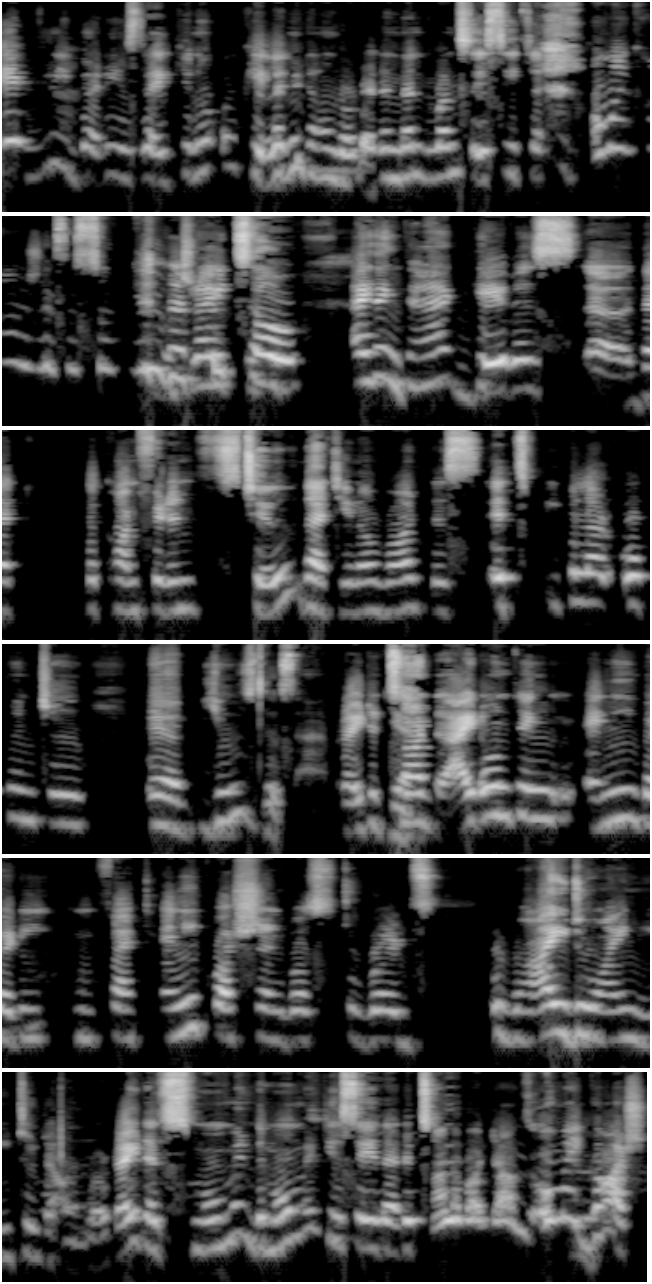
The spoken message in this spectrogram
everybody is like, you know, okay, let me download it. And then once they see it, like, oh my gosh, this is so cute, right? So I think that gave us uh, that the confidence too that you know what this it's people are open to uh, use this app right? It's yeah. not i don't think anybody in fact any question was towards why do i need to download right? At moment the moment you say that it's all about dogs oh my gosh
